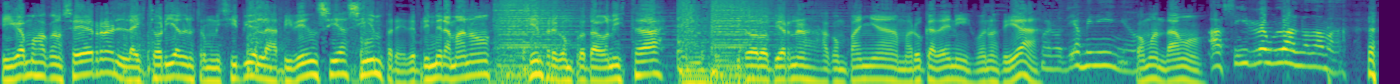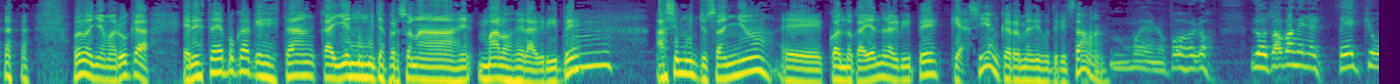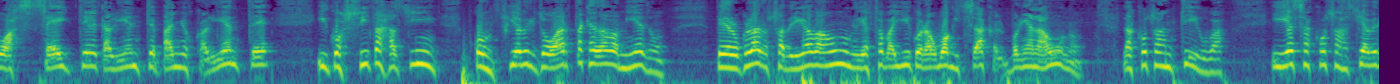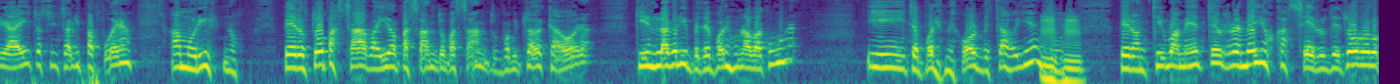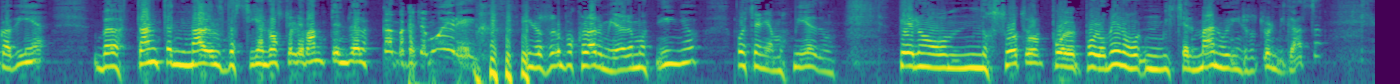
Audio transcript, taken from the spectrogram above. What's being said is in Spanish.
Y vamos a conocer la historia de nuestro municipio, la vivencia siempre de primera mano, siempre con protagonistas. Y todos los viernes nos acompaña Maruca Denis. Buenos días. Buenos días, mi niño. ¿Cómo andamos? Así regular nada más. bueno, doña Maruca, en esta época que están cayendo muchas personas eh, malos de la gripe, Mm, hace muchos años, eh, cuando caían de la gripe, ¿qué hacían? ¿Qué remedios utilizaban? bueno, pues lo, lo daban en el pecho, aceite caliente, paños calientes y cositas así, con fiebre y todo, harta que daba miedo. Pero claro, se abrigaba uno y estaba allí con agua quizás que le ponían a uno, las cosas antiguas. Y esas cosas así abrigaditas sin salir para afuera a morirnos. Pero todo pasaba, iba pasando, pasando, porque tú sabes que ahora tienes la gripe, te pones una vacuna y te pones mejor, me estás oyendo. Pero antiguamente remedios caseros de todo lo que había, bastante mi madre nos decía, no se levanten de las camas que te mueres. y nosotros, pues claro, mira, éramos niños, pues teníamos miedo. Pero nosotros, por, por lo menos mis hermanos y nosotros en mi casa,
